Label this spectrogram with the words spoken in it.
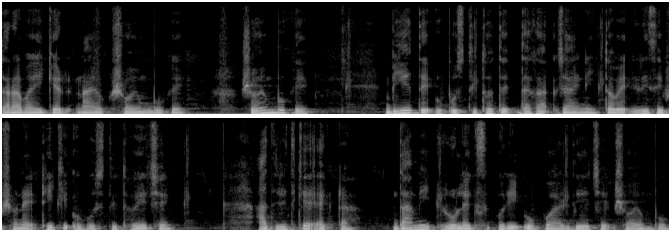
ধারাবাহিকের নায়ক স্বয়ম্ভুকে। স্বয়ম্ভুকে বিয়েতে উপস্থিত হতে দেখা যায়নি, তবে রিসেপশনে ঠিকই উপস্থিত হয়েছে। আদ্রিতকে একটা দামি রোলেক্স ঘড়ি উপহার দিয়েছে স্বয়ম্ভু।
